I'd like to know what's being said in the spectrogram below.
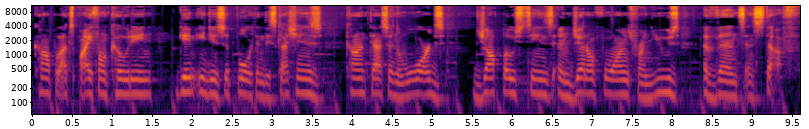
complex Python coding, game engine support and discussions, contests and awards, job postings, and general forums for news, events, and stuff.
